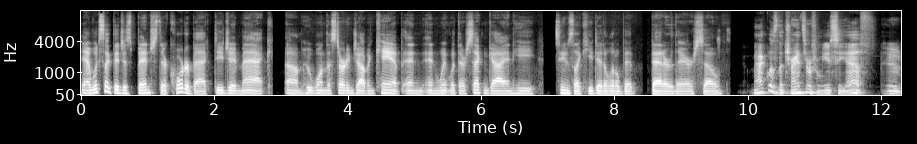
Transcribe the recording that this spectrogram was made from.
yeah, it looks like they just benched their quarterback, DJ Mack, um, who won the starting job in camp, and and went with their second guy, and he seems like he did a little bit better there. So Mack was the transfer from UCF who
